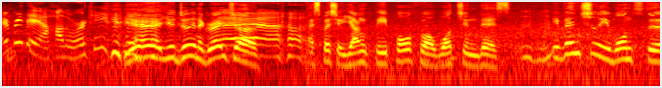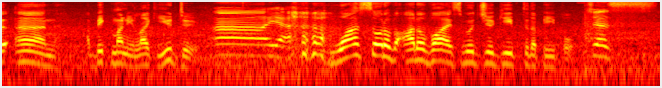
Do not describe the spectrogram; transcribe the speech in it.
every day I'm hardworking. Yeah, you're doing a great Yeah. job. Especially young people who are watching this, eventually wants to earn big money like you do. Uh, yeah. What sort of advice would you give to the people? Just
